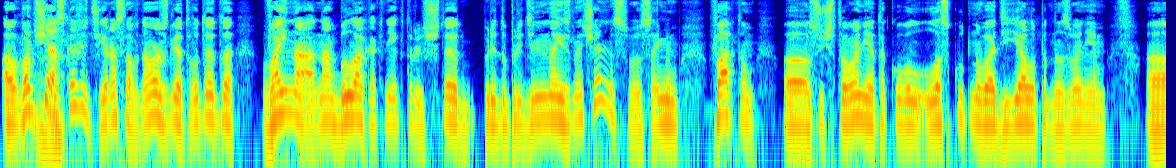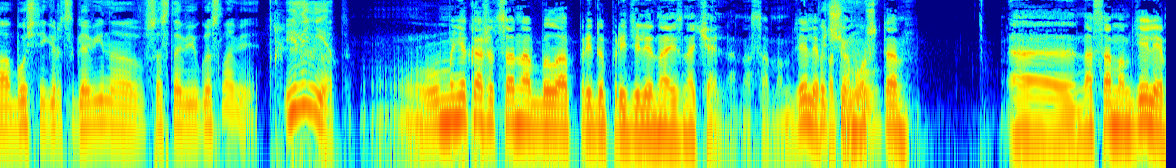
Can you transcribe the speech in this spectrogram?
А вообще, да. скажите, Ярослав, на ваш взгляд, вот эта война, она была, как некоторые считают, предопределена изначально самим фактом э, существования такого лоскутного одеяла под названием э, Босния и Герцеговина в составе Югославии? Или нет? Мне кажется, она была предопределена изначально, на самом деле, Почему? потому что на самом деле,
